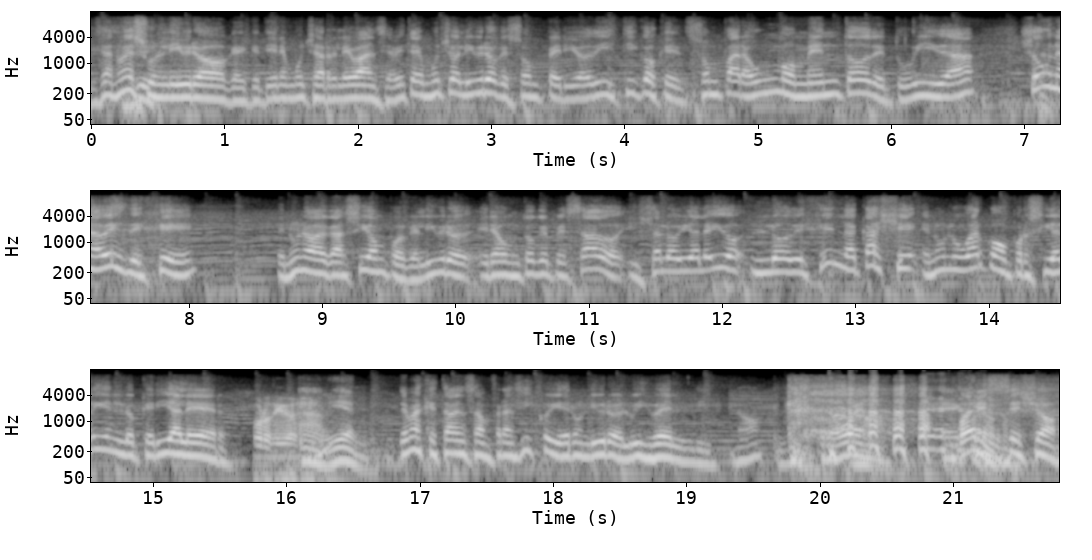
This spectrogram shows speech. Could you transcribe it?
quizás no es Sí. un libro que, que tiene mucha relevancia. ¿Viste? Hay muchos libros que son periodísticos, que son para un momento de tu vida. Yo una vez dejé, en una vacación, porque el libro era un toque pesado y ya lo había leído, lo dejé en la calle, en un lugar como por si alguien lo quería leer. Ah, bien. El tema es que estaba en San Francisco y era un libro de Luis Beldi, ¿no? Pero bueno, eh, Bueno. qué sé yo.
